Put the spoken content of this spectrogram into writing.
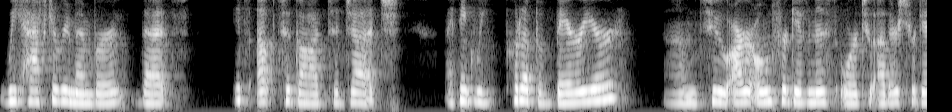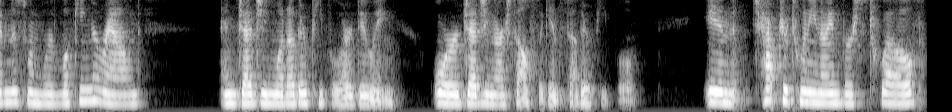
we have to remember that it's up to God to judge. I think we put up a barrier um, to our own forgiveness or to others' forgiveness when we're looking around and judging what other people are doing or judging ourselves against other people. In chapter 29, verse 12,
